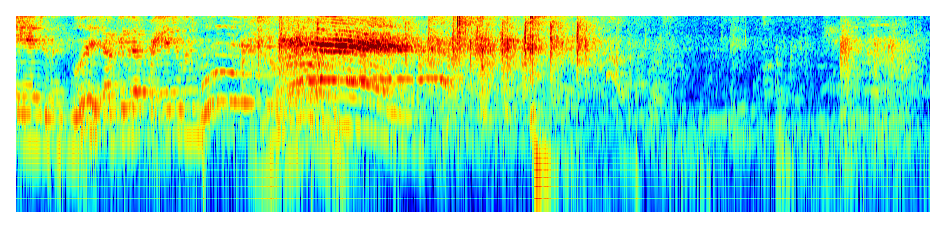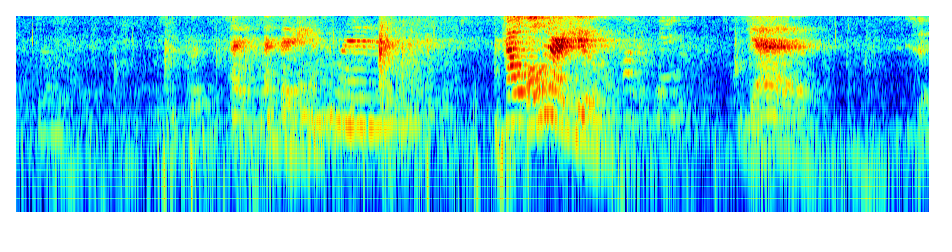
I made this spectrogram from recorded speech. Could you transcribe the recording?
Angela Wood. Y'all give it up for Angela Wood. Yes. I, I said Angela. How old are you? Yes. Uh,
